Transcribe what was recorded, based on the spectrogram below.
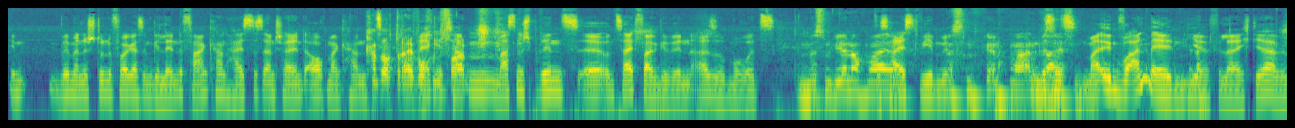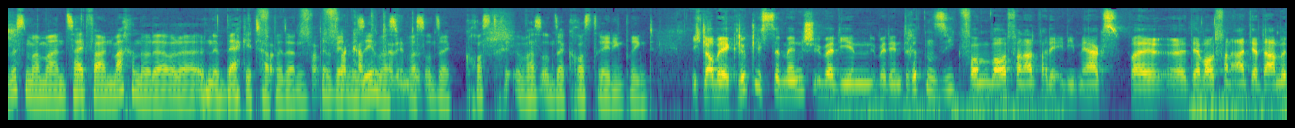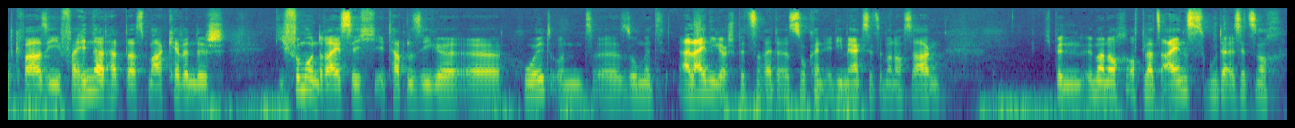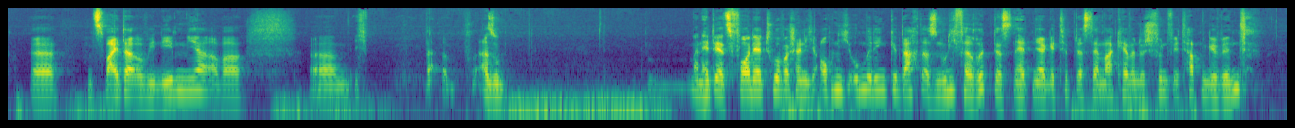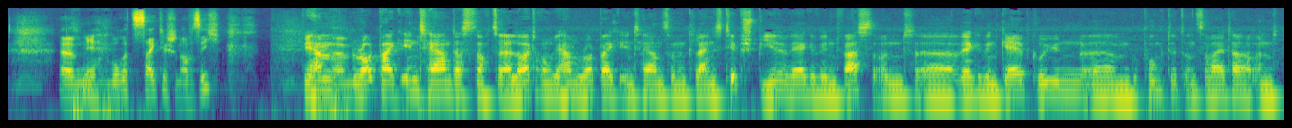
im, wenn man eine Stunde Vollgas im Gelände fahren kann, heißt es anscheinend auch, man kann Kannst auch drei Wochen fahren. Massensprints äh, und Zeitfahren gewinnen. Also Moritz. Dann müssen wir noch mal. Das heißt, wir müssen wir noch mal wir müssen uns mal irgendwo anmelden ja. hier vielleicht. Ja, wir müssen mal, mal ein Zeitfahren machen oder, oder eine Bergetappe. Dann, dann werden wir sehen, was, was unser Cross was unser Crosstraining bringt. Ich glaube, der glücklichste Mensch über den über den dritten Sieg vom Wout van Aert war der Eddie Merckx, weil äh, der Wout van Aert ja damit quasi verhindert hat, dass Mark Cavendish die 35 Etappensiege äh, holt und äh, somit alleiniger Spitzenreiter ist. So kann Eddie Merckx jetzt immer noch sagen, ich bin immer noch auf Platz 1. Gut, da ist jetzt noch äh, ein zweiter irgendwie neben mir, aber ähm, ich, also man hätte jetzt vor der Tour wahrscheinlich auch nicht unbedingt gedacht, also nur die Verrücktesten hätten ja getippt, dass der Mark Cavendish fünf Etappen gewinnt. ähm, ja. Moritz zeigt ja schon auf sich. Wir haben ähm, Roadbike intern, das noch zur Erläuterung, wir haben Roadbike intern so ein kleines Tippspiel, wer gewinnt was und äh, wer gewinnt gelb, grün, ähm, gepunktet und so weiter. Und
